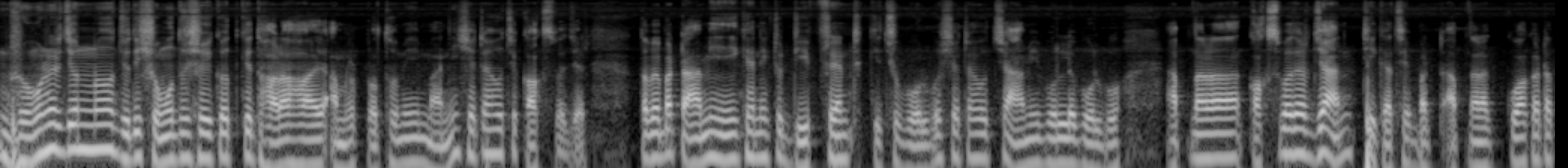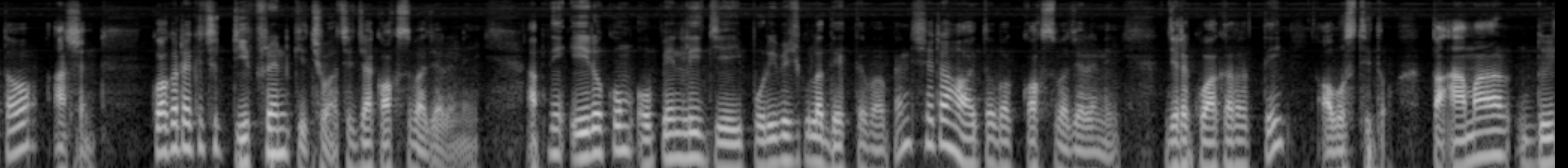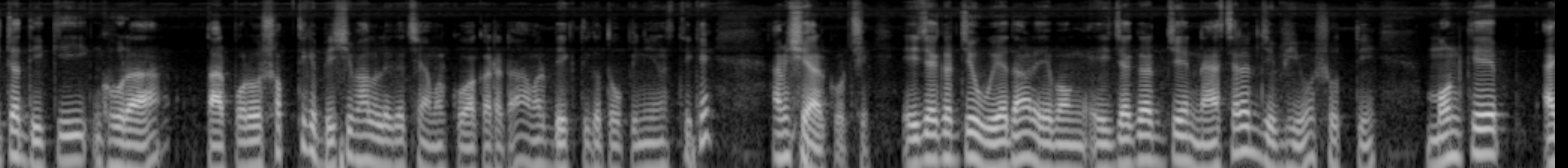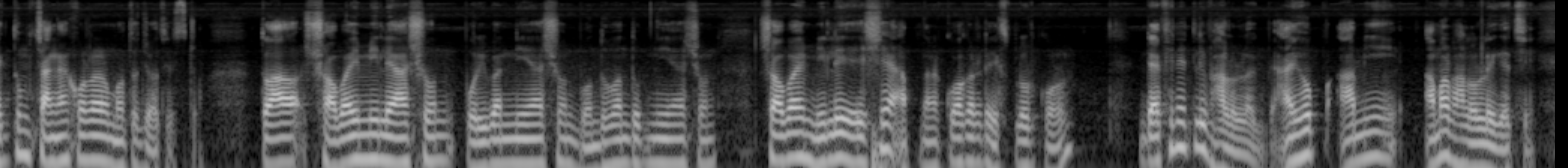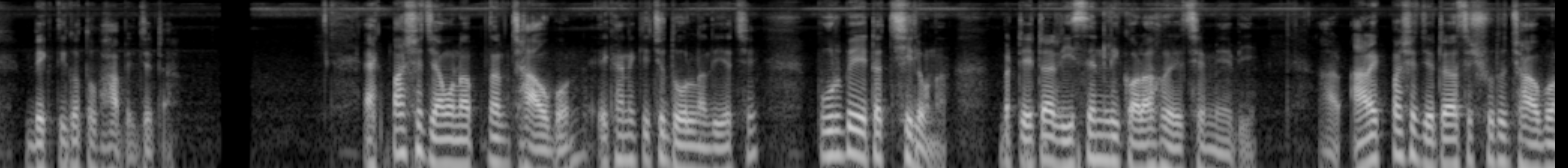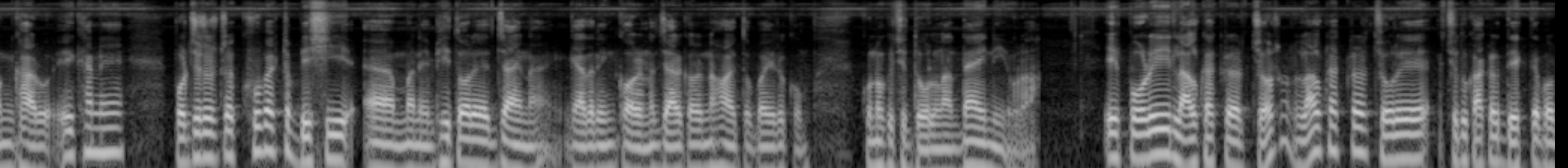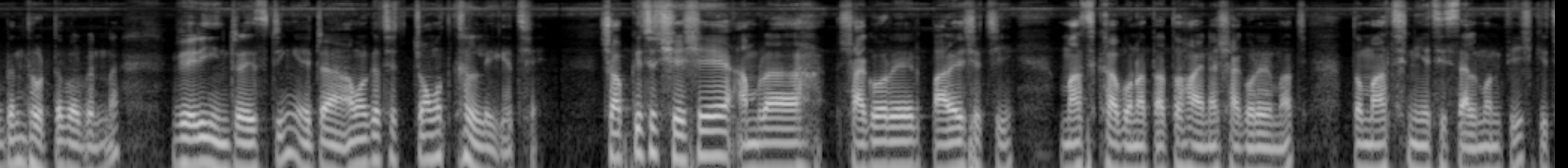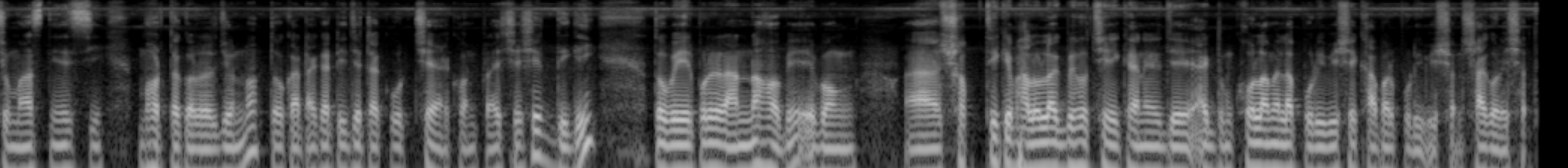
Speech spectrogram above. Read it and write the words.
ভ্রমণের জন্য যদি সমুদ্র সৈকতকে ধরা হয়, আমরা প্রথমেই মানি সেটা হচ্ছে কক্সবাজার। তবে বাট আমি এইখানে একটু ডিফারেন্ট কিছু বলব, সেটা হচ্ছে আমি বললে বলব, আপনারা কক্সবাজার যান, ঠিক আছে বাট আপনারা কুয়াকাটাতেও আসেন। কুয়াকাটায় কিছু ডিফারেন্ট কিছু আছে যা কক্সবাজারে নেই। আপনি এইরকম ওপেনলি যেই পরিবেশগুলো দেখতে পাবেন, সেটা হয়তো বা কক্সবাজারে নেই, যেটা কুয়াকাটাতেই অবস্থিত। তো আমার দুইটা দিকই ঘোরা তারপরেও সব থেকে বেশি ভালো লেগেছে আমার কুয়াকাটাটা, আমার ব্যক্তিগত ওপিনিয়ন্স থেকে আমি শেয়ার করছি। এই জায়গার যে ওয়েদার এবং এই জায়গার যে ন্যাচারাল যে ভিউ সত্যি মনকে একদম চাঙ্গা করার মতো যথেষ্ট। তো সবাই মিলে আসুন, পরিবার নিয়ে আসুন, বন্ধুবান্ধব নিয়ে আসুন, সবাই মিলে এসে আপনার কুয়াকাটাটা এক্সপ্লোর করুন। ডেফিনেটলি ভালো লাগবে। আই হোপ আমি, আমার ভালো লেগেছে ব্যক্তিগতভাবে যেটা। এক পাশে যেমন আপনার ঝাউবন, এখানে কিছু দোলনা দিয়েছে। পূর্বে এটা ছিল না বাট এটা রিসেন্টলি করা হয়েছে মেবি আর আরেক পাশে যেটা আছে শুধু ঝাউবন ঘাড়ো এখানে পর্যটকরা খুব একটা বেশি মানে ভিতরে যায় না গ্যাদারিং করে না, যার কারণে হয়তো বা এরকম কোনো কিছু দোলনা দেয়নি ওরা। এরপরেই লাল কাঁকড়ার চর লাল কাঁকড়ার চরে শুধু কাঁকড়া দেখতে পারবেন, ধরতে পারবেন না। ভেরি ইন্টারেস্টিং এটা আমার কাছে চমৎকার লেগেছে। সব কিছু শেষে আমরা সাগরের পাড়ে এসেছি। মাছ খাব না, তা তো হয় না সাগরের মাছ। তো মাছ নিয়েছি, স্যালমন ফিশ, কিছু মাছ নিয়েছি ভর্তা করার জন্য। তো কাটাকাটি যেটা করছে এখন প্রায় শেষের দিকেই। তবে এরপরে রান্না হবে এবং সব থেকে ভালো লাগবে হচ্ছে এখানের যে একদম খোলামেলা পরিবেশে খাবার পরিবেশন সাগরের সাথে।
